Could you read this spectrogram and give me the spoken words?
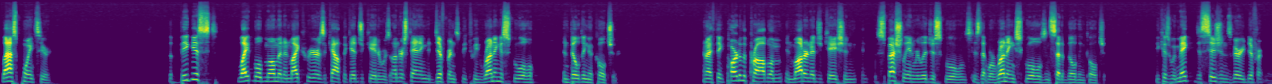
Last points here. The biggest light bulb moment in my career as a Catholic educator was understanding the difference between running a school and building a culture. And I think part of the problem in modern education, especially in religious schools, is that we're running schools instead of building culture because we make decisions very differently.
